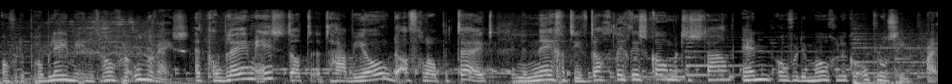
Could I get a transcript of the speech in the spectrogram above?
over de problemen in het hoger onderwijs. Het probleem is dat het HBO de afgelopen tijd in een negatief daglicht is komen te staan. En over de mogelijke oplossing. Maar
